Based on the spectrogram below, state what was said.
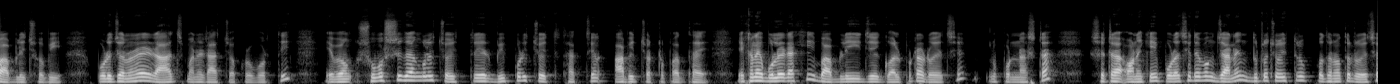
বাবলি ছবি। পরিচালনায় রাজ মানে রাজ চক্রবর্তী এবং শুভশ্রী গাঙ্গুলির চরিত্রের বিপরীত চরিত্রে থাকছেন আবির চট্টোপাধ্যায়। এখানে বলে রাখি, বাবলি যে গল্পটা রয়েছে, উপন্যাসটা, সেটা অনেকেই পড়েছেন এবং জানেন, দুটো চরিত্র প্রধানত রয়েছে,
